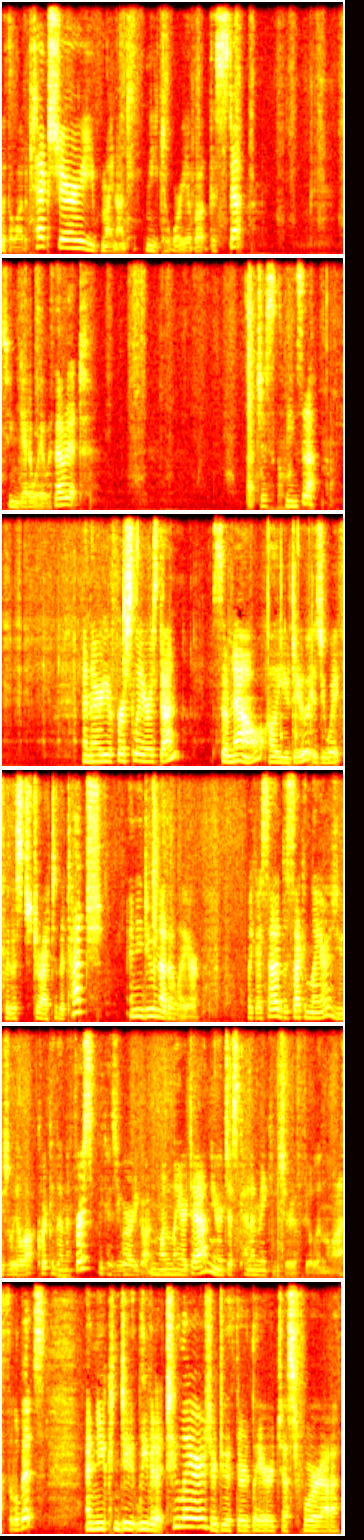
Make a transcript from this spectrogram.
with a lot of texture, you might not need to worry about this step. So you can get away without it. that just cleans it up. And there your first layer is done. So now all you do is you wait for this to dry to the touch and you do another layer. Like I said, the second layer is usually a lot quicker than the first because you've already gotten one layer down. You're just kind of making sure to fill in the last little bits. And you can do leave it at two layers or do a third layer just for uh,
